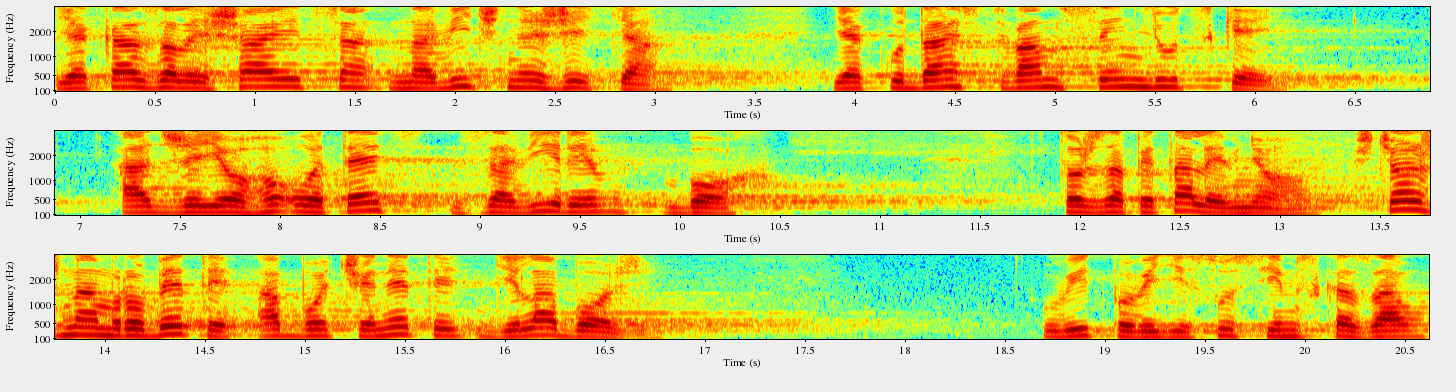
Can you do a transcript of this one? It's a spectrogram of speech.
яка залишається на вічне життя, яку дасть вам син людський, адже його Отець завірив Бог. Тож запитали в нього, що ж нам робити або чинити діла Божі? У відповідь Ісус їм сказав,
